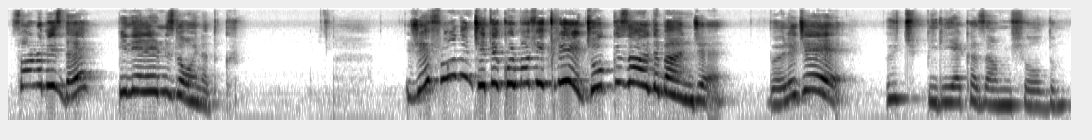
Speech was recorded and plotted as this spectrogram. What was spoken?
Sonra biz de bilyelerimizle oynadık. Jeffro'nun çete kurma fikri çok güzeldi bence. Böylece üç bilye kazanmış oldum.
